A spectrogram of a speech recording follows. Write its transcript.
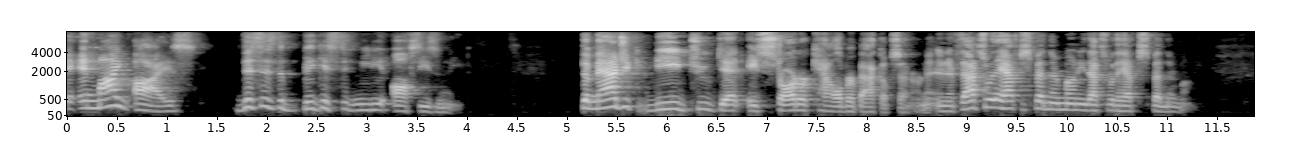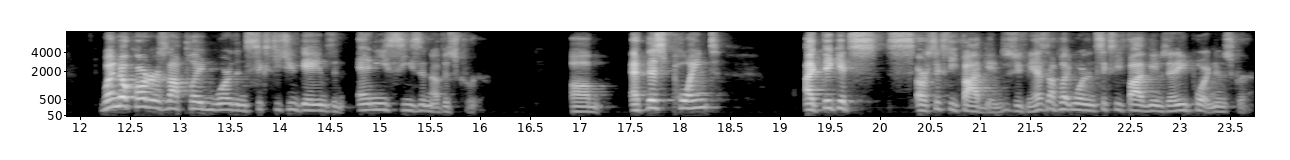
in my eyes, this is the biggest immediate offseason need. The Magic need to get a starter caliber backup center. And if that's where they have to spend their money, that's where they have to spend their money. Wendell Carter has not played more than 62 games in any season of his career. Um, At this point, I think it's or 65 games, excuse me. Has not played more than 65 games at any point in his career.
